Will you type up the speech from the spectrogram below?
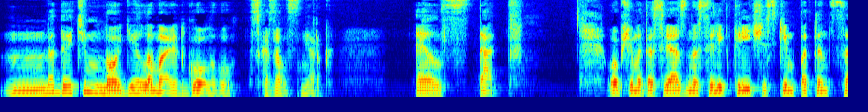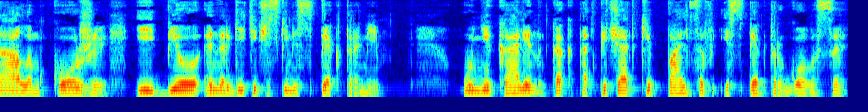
«Над этим многие ломают голову», — сказал Снерк. «Элстат». В общем, это связано с электрическим потенциалом кожи и биоэнергетическими спектрами. Уникален как отпечатки пальцев и спектр голоса,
